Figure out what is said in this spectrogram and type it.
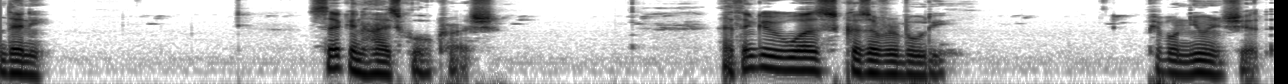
Deni. Second high school crush. I think it was because of her booty. People knew and shit.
